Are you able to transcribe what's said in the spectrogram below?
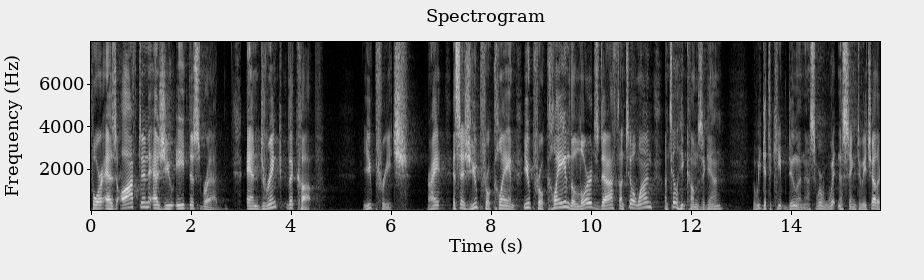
For as often as you eat this bread and drink the cup, you preach right? It says, You proclaim. You proclaim the Lord's death until one, Until he comes again. We get to keep doing this. We're witnessing to each other.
